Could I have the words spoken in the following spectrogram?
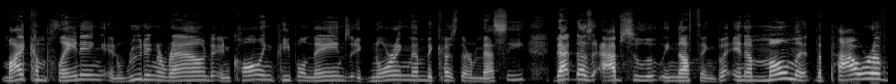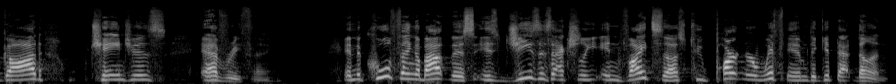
My complaining and rooting around and calling people names, ignoring them because they're messy, that does absolutely nothing. But in a moment, the power of God changes everything. And the cool thing about this is Jesus actually invites us to partner with him to get that done.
